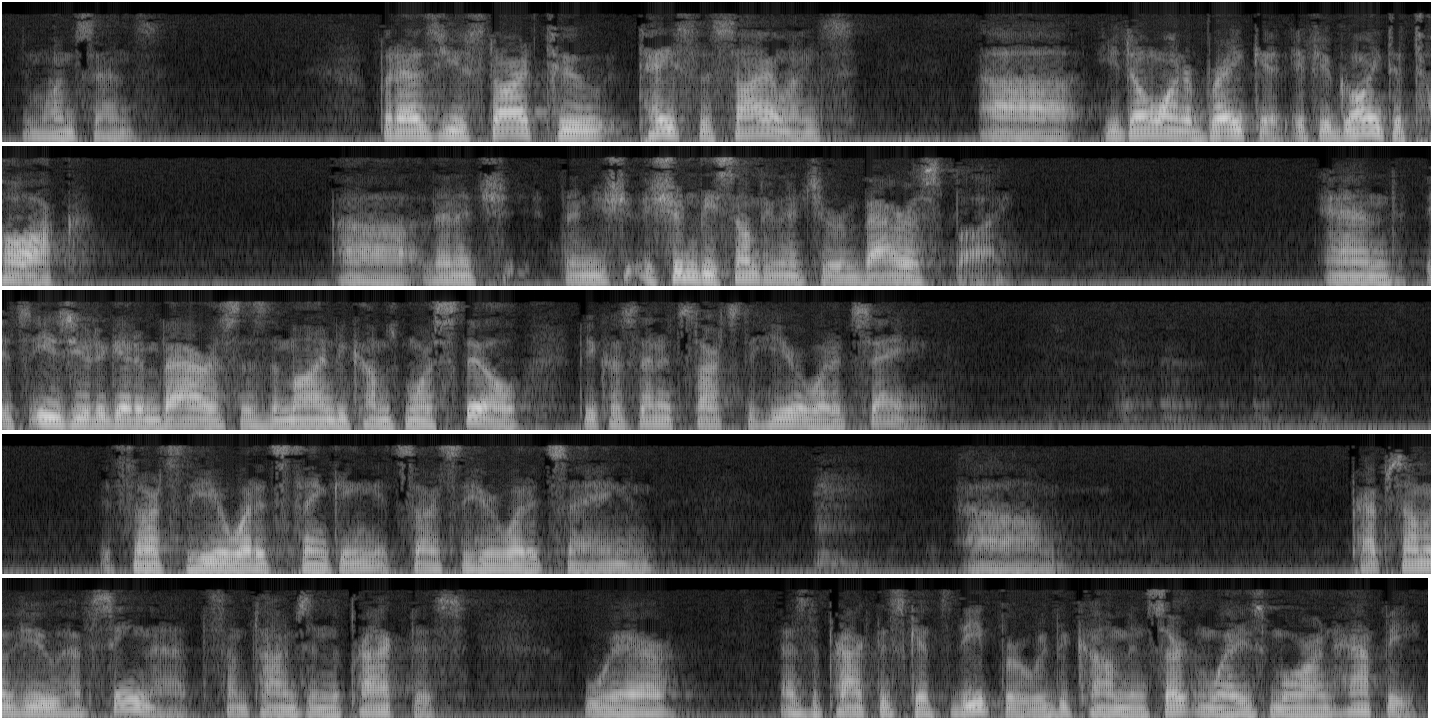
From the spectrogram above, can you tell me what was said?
in one sense. But as you start to taste the silence, uh, you don't want to break it. If you're going to talk, uh, then, it, sh- then sh- it shouldn't be something that you're embarrassed by. And it's easier to get embarrassed as the mind becomes more still because then it starts to hear what it's saying. It starts to hear what it's thinking, it starts to hear what it's saying, and um, perhaps some of you have seen that sometimes in the practice where as the practice gets deeper, we become in certain ways more unhappy,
